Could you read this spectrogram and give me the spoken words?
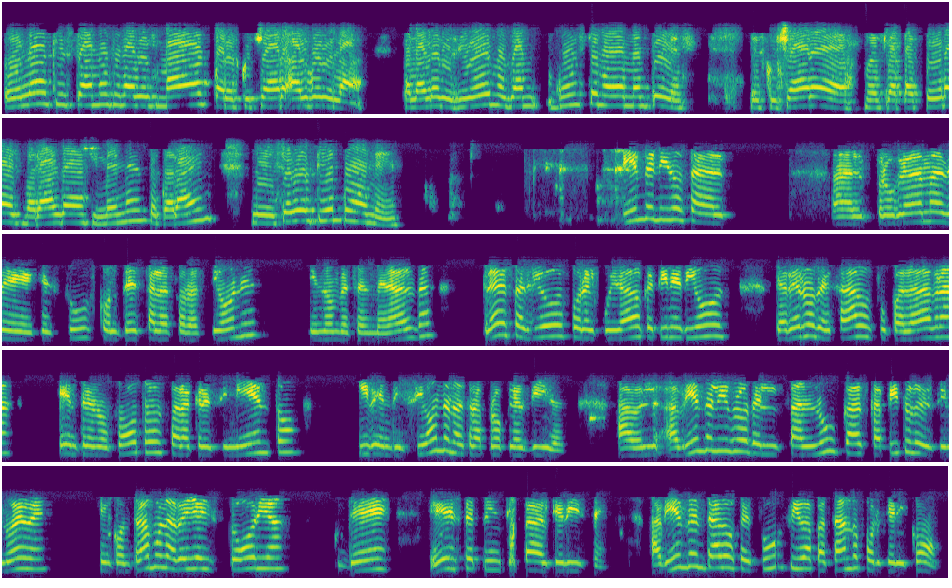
Hola, aquí estamos una vez más para escuchar algo de la palabra de Dios. Nos da gusto nuevamente escuchar a nuestra pastora Esmeralda Jiménez de Tarain. Le cedo el tiempo, amén. Bienvenidos al, al programa de Jesús contesta las oraciones. Mi nombre es Esmeralda. Gracias a Dios por el cuidado que tiene Dios de habernos dejado su palabra entre nosotros para crecimiento y bendición de nuestras propias vidas. Abriendo el libro del San Lucas, capítulo 19, encontramos la bella historia de este principal que dice, habiendo entrado Jesús, iba pasando por Jericó.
